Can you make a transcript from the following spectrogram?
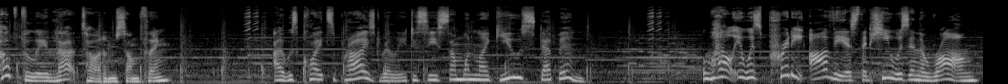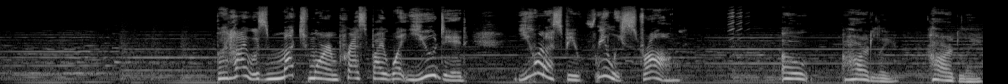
Hopefully that taught him something. I was quite surprised, really, to see someone like you step in. Well, it was pretty obvious that he was in the wrong. But I was much more impressed by what you did. You must be really strong. Oh, hardly. Hardly.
